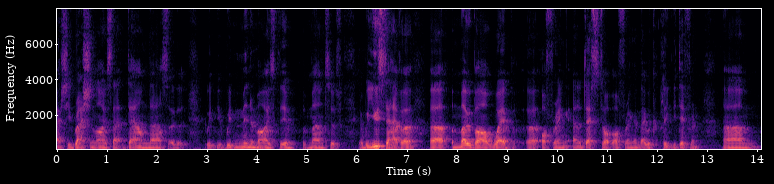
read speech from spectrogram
actually rationalise that down now so that we, we've minimised the amount of. You know, we used to have a, a, a mobile web uh, offering and a desktop offering, and they were completely different. Um,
